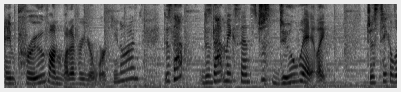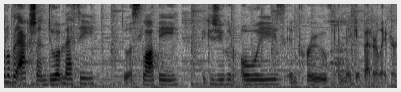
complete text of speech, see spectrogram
improve on whatever you're working on. Does that does that make sense? Just do it. Like just take a little bit of action. Do it messy, do it sloppy, because you can always improve and make it better later.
